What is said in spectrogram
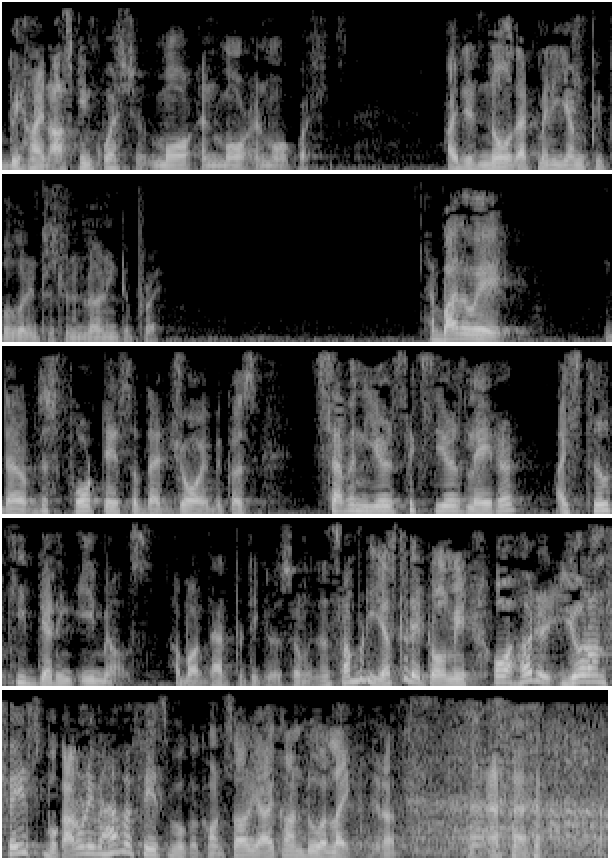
behind, asking questions, more and more and more questions. I didn't know that many young people were interested in learning to pray. And by the way, there are just foretastes of that joy because seven years, six years later, I still keep getting emails about that particular sermon. And somebody yesterday told me, "Oh, I heard it. You're on Facebook. I don't even have a Facebook account. Sorry, I can't do a like." You know.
